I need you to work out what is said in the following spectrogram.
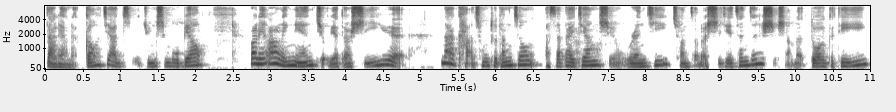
大量的高价值军事目标。二零二零年九月到十一月，纳卡冲突当中，阿塞拜疆使用无人机创造了世界战争史上的多个第一，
